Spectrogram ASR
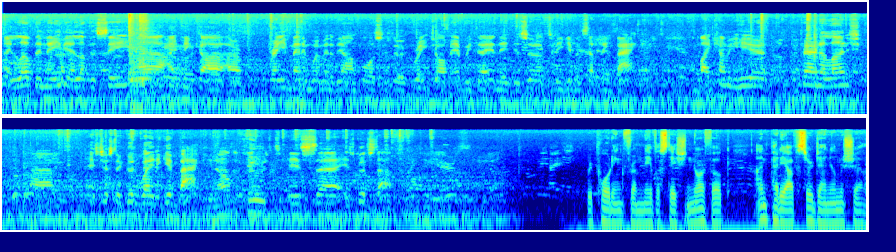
I love the Navy, I love the sea. Uh, I think our, our brave men and women of the armed forces do a great job every day and they deserve to be given something back. By coming here, preparing a lunch, um, it's just a good way to give back, you know. Food is, uh, is good stuff. Reporting from Naval Station Norfolk, I'm Petty Officer Daniel Michel.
